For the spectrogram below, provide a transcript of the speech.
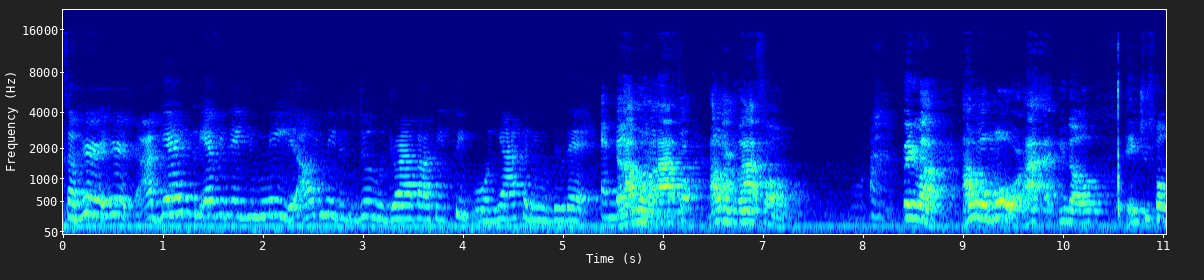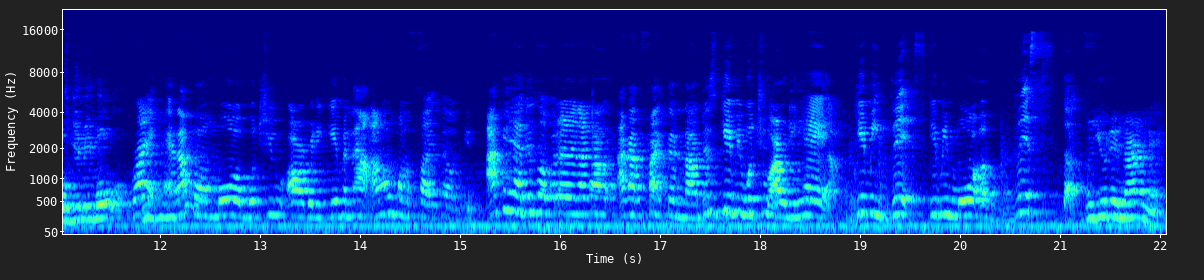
So here, here, I gave you everything you needed. All you needed to do was drive out these people, and y'all couldn't even do that. And, And I want an iPhone. I want an iPhone. Think about, it. I want more. I, I- you know, ain't you supposed to give me more? Right, mm-hmm. and I want more of what you already given out. I don't want to fight them. I can have this over there, and I got I got to fight them now. Just give me what you already have. Give me this. Give me more of this stuff. And you didn't earn it.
